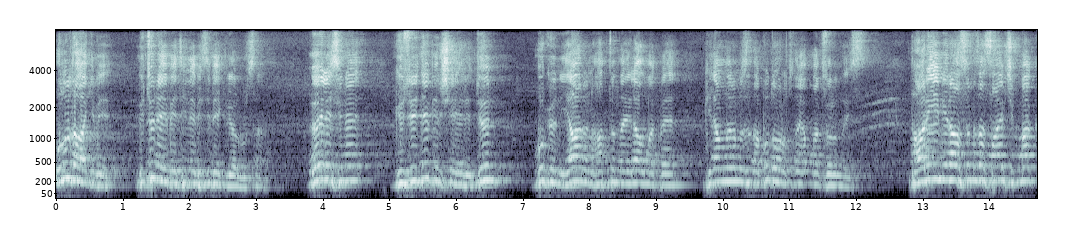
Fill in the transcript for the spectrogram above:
Uludağ gibi bütün heybetiyle bizi bekliyor Bursa. Böylesine güzide bir şehri dün, bugün, yarın hattında ele almak ve planlarımızı da bu doğrultuda yapmak zorundayız. Tarihi mirasımıza sahip çıkmak,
